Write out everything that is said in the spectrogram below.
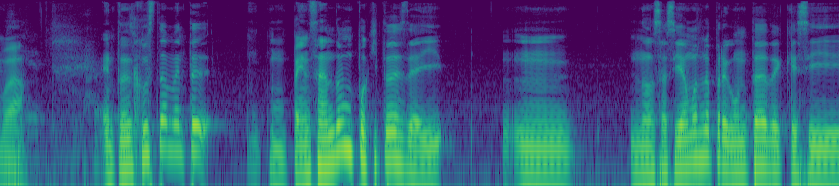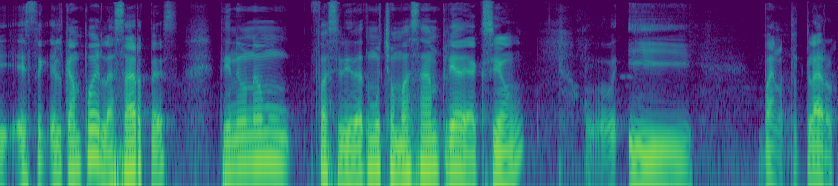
Wow. Entonces, justamente pensando un poquito desde ahí, mm, nos hacíamos la pregunta de que si este, el campo de las artes tiene una facilidad mucho más amplia de acción y, bueno, claro,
